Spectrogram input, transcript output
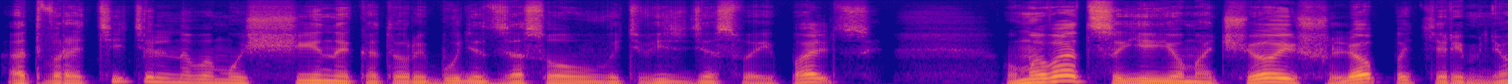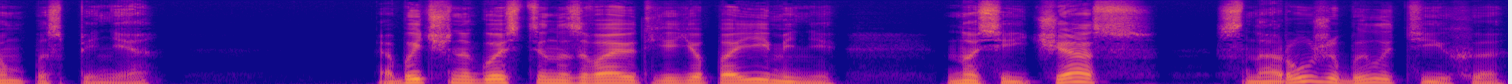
отвратительного мужчины, который будет засовывать везде свои пальцы, умываться ее мочой, шлепать ремнем по спине. Обычно гости называют ее по имени, но сейчас снаружи было тихо.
